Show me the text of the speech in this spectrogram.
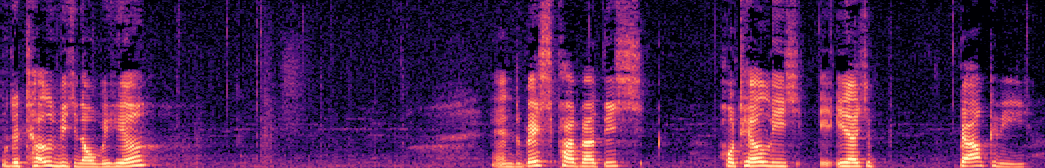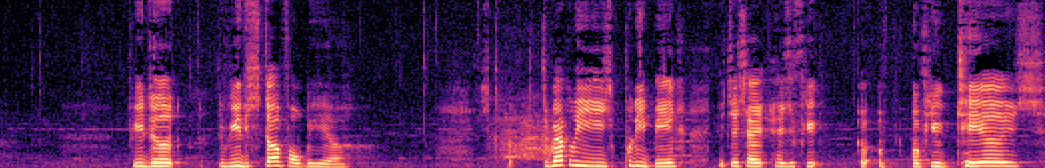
with a television over here. And the best part about this hotel is it has a balcony you to view the stuff over here. The balcony is pretty big. It just has a few a, a few chairs,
